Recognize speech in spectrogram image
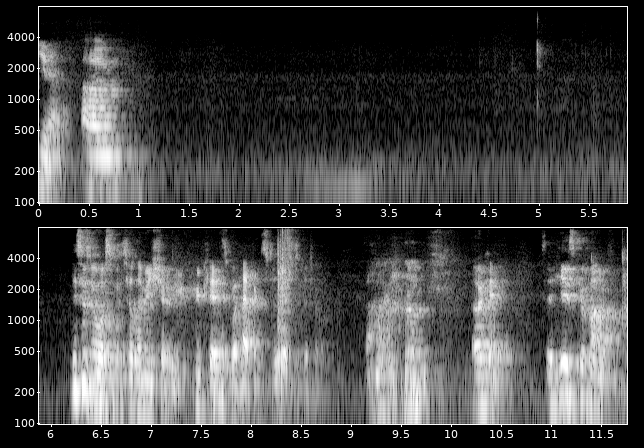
yeah. Um, this is awesome, so let me show you. Who cares what happens to the rest of the talk? okay, so here's homology.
